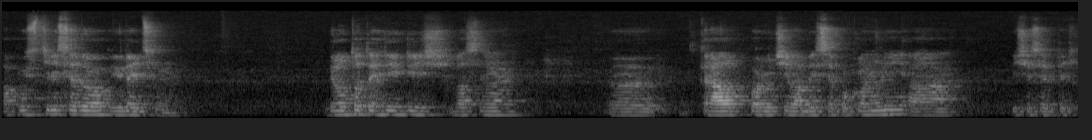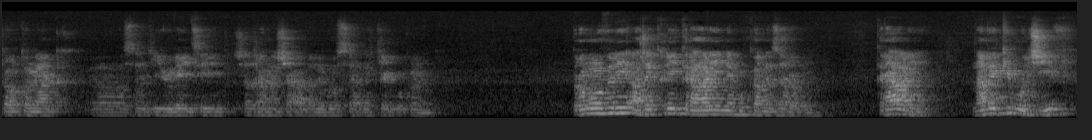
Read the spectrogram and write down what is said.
a pustili se do judejců. Bylo to tehdy, když vlastně e, král poručil, aby se poklonili a píše se teďka o tom, jak e, vlastně ti judejci Šadrameša a Abednego se nechtěli poklonit. Promluvili a řekli králi Nebukadnezarovi. Králi, na věky buď živ,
